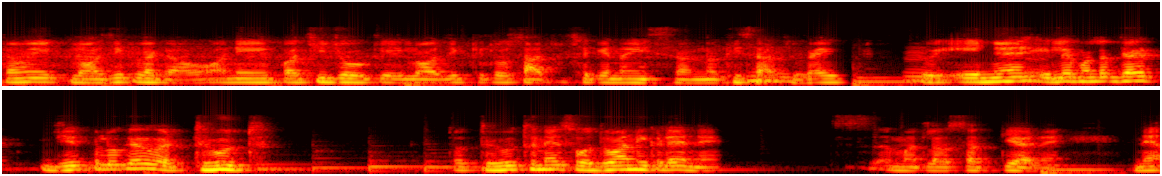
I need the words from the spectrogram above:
તમે એક લોજિક લગાવો અને પછી જો કે લોજિક કેટલો સાચું છે કે નહીં નથી સાચું રાઈટ તો એને એટલે મતલબ જ્યારે જે પેલું કેવું ટ્રુથ તો ટ્રુથને શોધવા નીકળે ને મતલબ સત્યને ને એ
